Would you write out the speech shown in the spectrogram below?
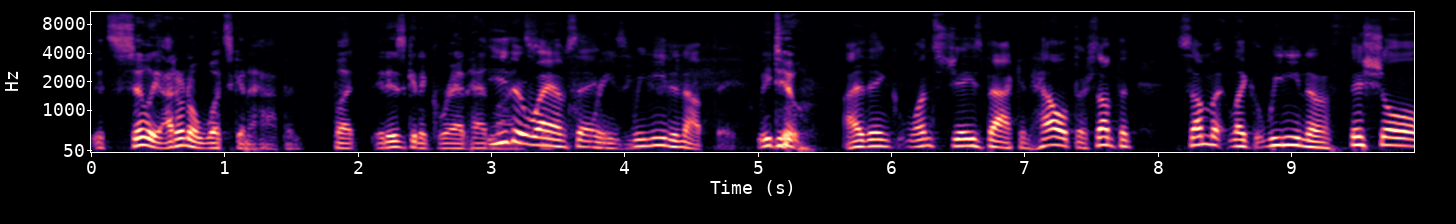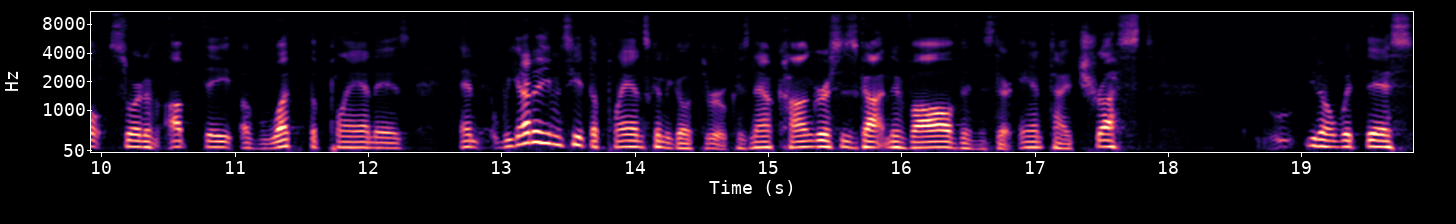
it's silly. I don't know what's going to happen, but it is going to grab headlines. Either way, like I'm saying we need an update. we do. I think once Jay's back in health or something, some like we need an official sort of update of what the plan is. And we got to even see if the plan's going to go through because now Congress has gotten involved and is there antitrust, you know, with this.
